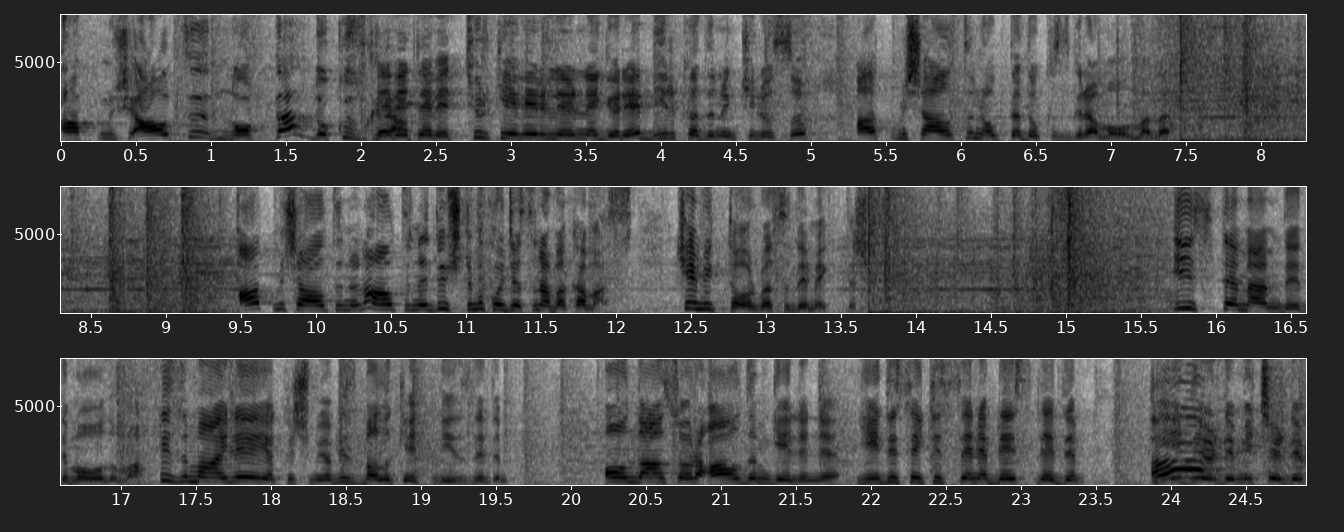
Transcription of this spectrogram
66.9 gram. Evet evet Türkiye verilerine göre bir kadının kilosu 66.9 gram olmalı. 66'nın altına düştü mü kocasına bakamaz. Kemik torbası demektir. İstemem dedim oğluma. Bizim aileye yakışmıyor. Biz balık etliyiz dedim. Ondan sonra aldım gelini. 7-8 sene besledim. Yedirdim, içirdim.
